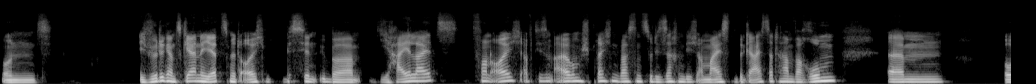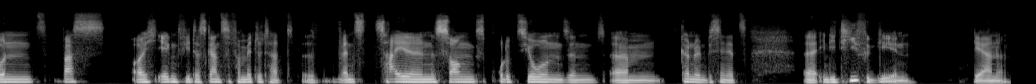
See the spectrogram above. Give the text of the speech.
Und ich würde ganz gerne jetzt mit euch ein bisschen über die Highlights von euch auf diesem Album sprechen. Was sind so die Sachen, die euch am meisten begeistert haben? Warum? Ähm, und was euch irgendwie das Ganze vermittelt hat. Wenn es Zeilen, Songs, Produktionen sind, ähm, können wir ein bisschen jetzt äh, in die Tiefe gehen. Gerne.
